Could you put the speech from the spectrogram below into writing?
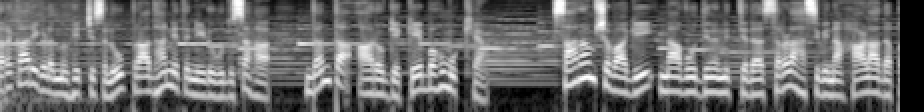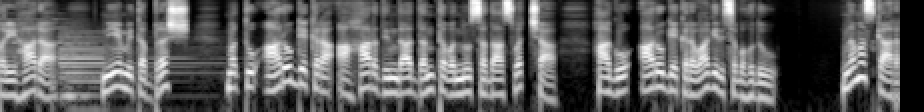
ತರಕಾರಿಗಳನ್ನು ಹೆಚ್ಚಿಸಲು ಪ್ರಾಧಾನ್ಯತೆ ನೀಡುವುದು ಸಹ ದಂತ ಆರೋಗ್ಯಕ್ಕೆ ಬಹುಮುಖ್ಯ. ಸಾರಾಂಶವಾಗಿ ನಾವು ದಿನನಿತ್ಯದ ಸರಳ ಹಸಿವಿನ ಹಾಳಾದ ಪರಿಹಾರ, ನಿಯಮಿತ ಬ್ರಷ್ ಮತ್ತು ಆರೋಗ್ಯಕರ ಆಹಾರದಿಂದ ದಂತವನ್ನು ಸದಾ ಸ್ವಚ್ಛ ಹಾಗೂ ಆರೋಗ್ಯಕರವಾಗಿರಿಸಬಹುದು. ನಮಸ್ಕಾರ.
